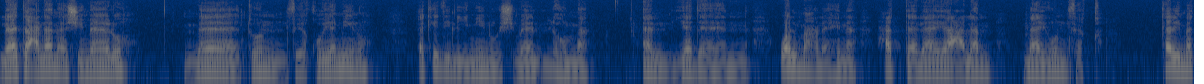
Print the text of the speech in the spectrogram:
لا تعلم شماله ما تنفق يمينه. أكيد اليمين والشمال اللي هما اليدان والمعنى هنا حتى لا يعلم ما ينفق. كلمة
